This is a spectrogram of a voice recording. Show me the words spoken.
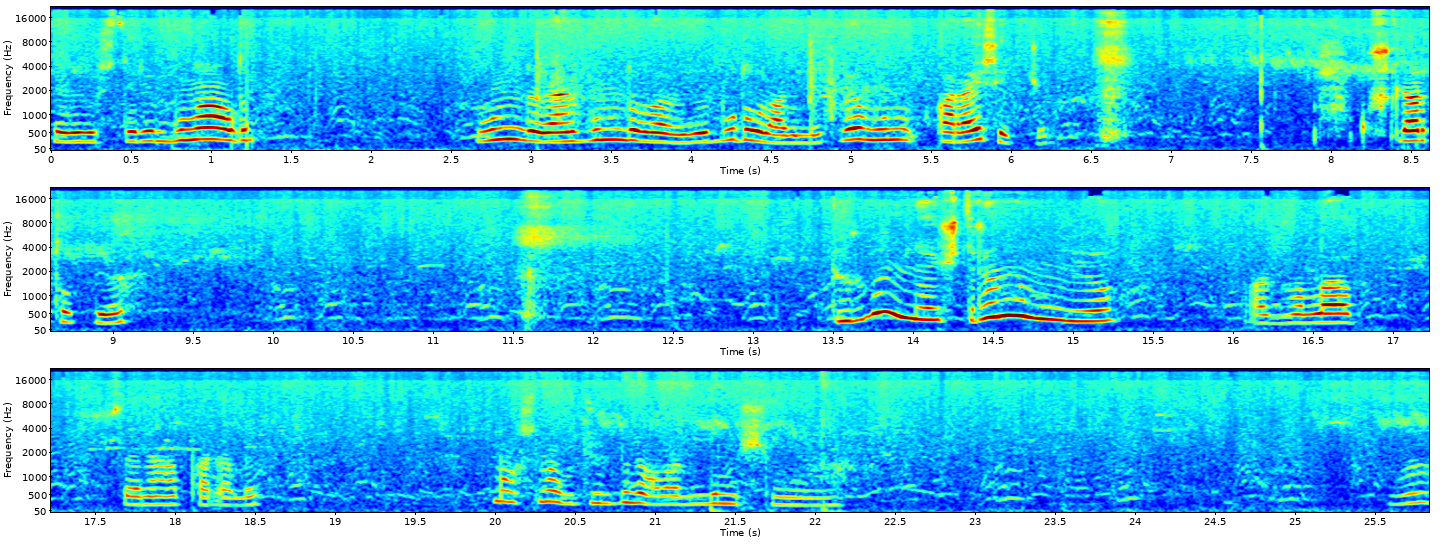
Şöyle göstereyim. Bunu aldım. Bunu da yani bunu da olabilir. Bu da olabilir. Ben bunu karayı seçeceğim. Kuşlar topluyor. Dürbün değiştiremiyorum ya. Abi valla fena paralı. Ama aslında bu dürbünü alabilirmişim ya. Ama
